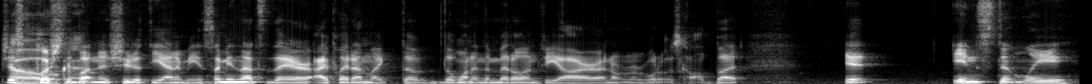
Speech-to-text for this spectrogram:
just Oh, push the button and shoot at the enemies. I mean, that's there. I played on like the the one in the middle in VR. I don't remember what it was called, but it instantly.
